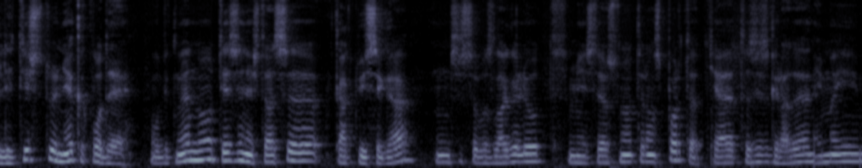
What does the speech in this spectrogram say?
летището не е какво да е. Обикновено тези неща са, както и сега, са се възлагали от Министерството на транспорта. Тя тази сграда има и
